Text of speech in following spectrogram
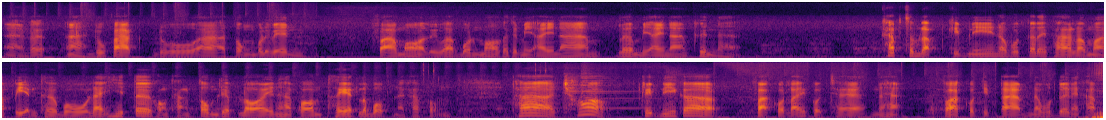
อ่าแล้วอ่าดูปากดูอ่าตรงบริเวณ ฝาหม้อหรือว่าบนหม้อก็จะมีไอน้ำเริ่มมีไอน้ำขึ้นนะฮะครับสำหรับคลิปนี้นวุฒิก็ได้พาเรามาเปลี่ยนเทอร์โบและฮีเตอร์ของถังต้มเรียบร้อยนะครับพร้อมเทสระบบนะครับผม ถ้าชอบคลิปนี้ก็ฝากกดไลค์กดแชร์นะฮะ ฝากกดติดตามนวุฒิด้วยนะครับ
